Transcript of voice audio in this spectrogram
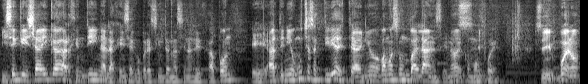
y sé que JICA Argentina, la Agencia de Cooperación Internacional de Japón, eh, ha tenido muchas actividades este año. Vamos a hacer un balance, ¿no? De cómo Sí. fue. Sí, bueno,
